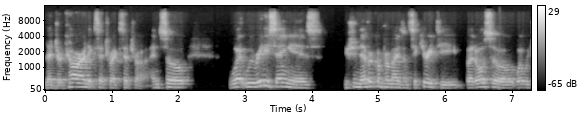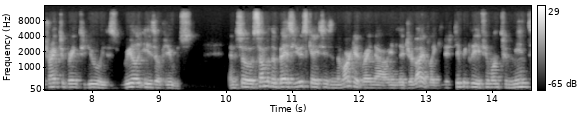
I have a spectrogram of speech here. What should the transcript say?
Ledger card, et cetera, et cetera. And so what we're really saying is you should never compromise on security, but also what we're trying to bring to you is real ease of use. And so some of the best use cases in the market right now in Ledger Live, like typically if you want to mint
